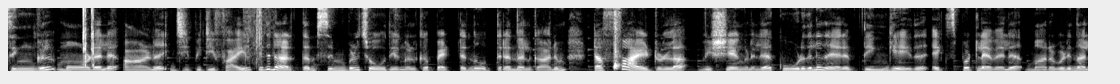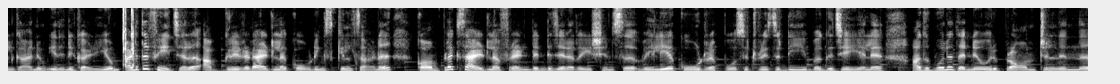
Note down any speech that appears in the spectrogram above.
സിംഗിൾ മോഡൽ ആണ് ജി പി ടി ഫൈവ് ഇതിനർത്ഥം സിമ്പിൾ ചോദ്യങ്ങൾക്ക് പെട്ടെന്ന് ഉത്തരം നൽകാനും ടഫ് ആയിട്ടുള്ള വിഷയങ്ങളിൽ കൂടുതൽ നേരം തിങ്ക് ചെയ്ത് എക്സ്പെർട്ട് ലെവൽ മറുപടി നൽകാനും ഇതിന് കഴിയും. അടുത്ത ഫീച്ചർ അപ്ഗ്രേഡഡ് ആയിട്ടുള്ള കോഡിംഗ് സ്കിൽസ് ആണ്. കോംപ്ലക്സ് ആയിട്ടുള്ള ഫ്രണ്ട് എൻഡ് ജനറേഷൻസ് വലിയ കോഡ് റെപ്പോസിറ്ററീസ് ഡീബഗ് ചെയ്യൽ അതുപോലെ തന്നെ ഒരു പ്രോംപ്റ്റിൽ നിന്ന്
